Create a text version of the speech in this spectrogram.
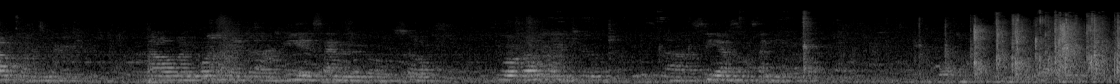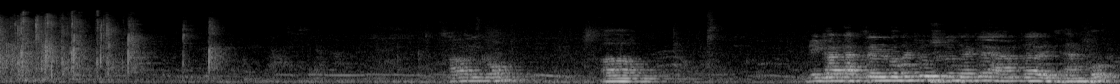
now I'm working for VA San Diego. So you are welcome to uh, see us in San Diego. Um, Bika Doctor I'm the example.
